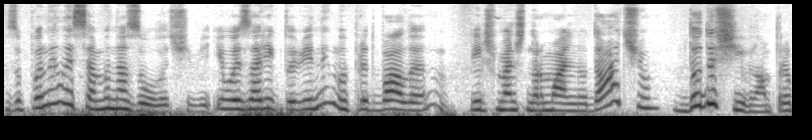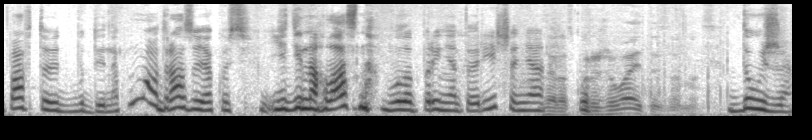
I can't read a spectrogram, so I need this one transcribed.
Зупинилися ми на Золочеві. І ось за рік до війни ми придбали ну, більш-менш нормальну дачу. До душів нам припав той будинок. Ну одразу якось єдиногласно було прийнято рішення. зараз переживаєте за нас? Дуже.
